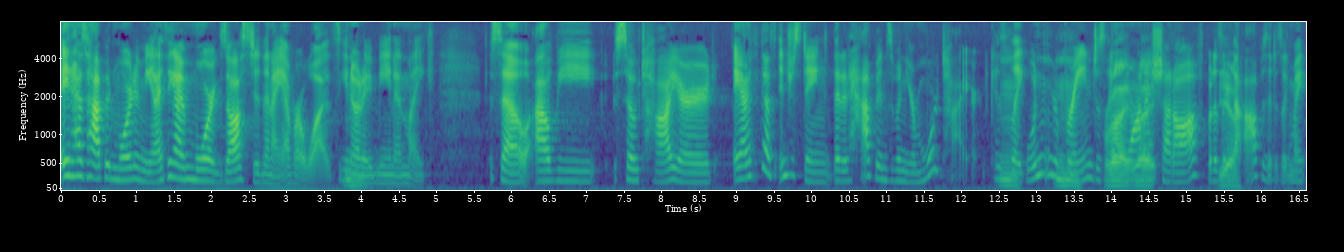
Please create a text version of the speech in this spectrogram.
it has happened more to me, and I think I'm more exhausted than I ever was. You know Mm-hmm. what I mean? And like, so I'll be so tired, and I think that's interesting that it happens when you're more tired. Because like, wouldn't your brain just like Mm. Mm-hmm. Right, want to shut off? But it's like Yeah. the opposite. It's like my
